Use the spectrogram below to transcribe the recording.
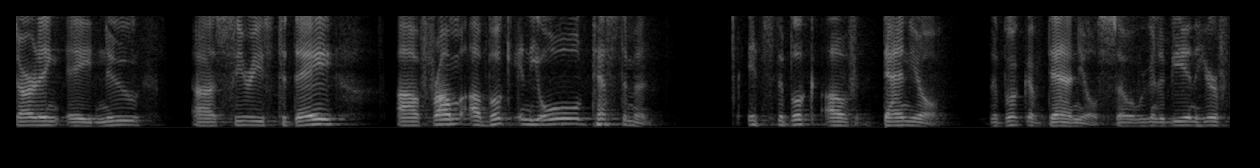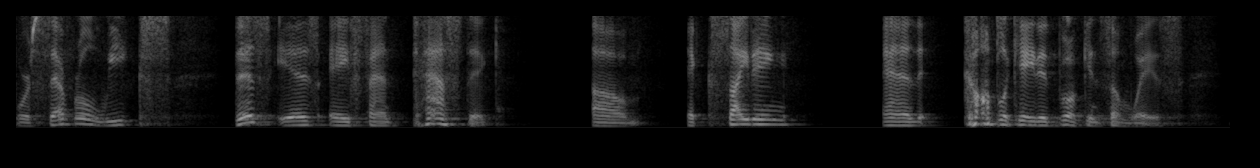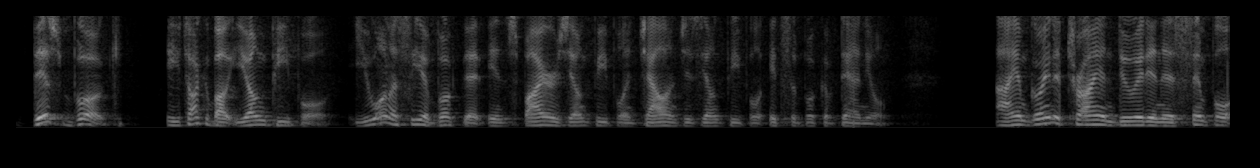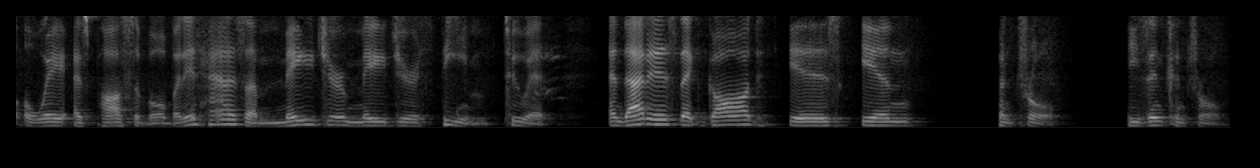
starting a new uh, series today uh, from a book in the Old Testament. It's the book of Daniel. The book of Daniel. So we're going to be in here for several weeks. This is a fantastic, um, exciting, and complicated book in some ways. This book, you talk about young people, you want to see a book that inspires young people and challenges young people, it's the book of Daniel. I am going to try and do it in as simple a way as possible, but it has a major, major theme to it. And that is that God is in control. He's in control.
